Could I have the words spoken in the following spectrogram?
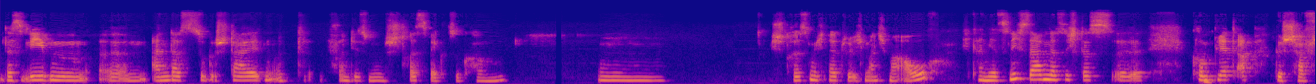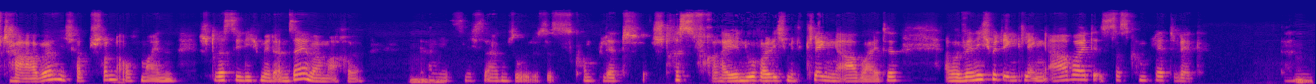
Das Leben ähm, anders zu gestalten und von diesem Stress wegzukommen. Hm. Ich stress mich natürlich manchmal auch. Ich kann jetzt nicht sagen, dass ich das äh, komplett abgeschafft habe. Ich habe schon auch meinen Stress, den ich mir dann selber mache. Ich kann mhm. jetzt nicht sagen, so, das ist komplett stressfrei, nur weil ich mit Klängen arbeite. Aber wenn ich mit den Klängen arbeite, ist das komplett weg. Dann mhm. bin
